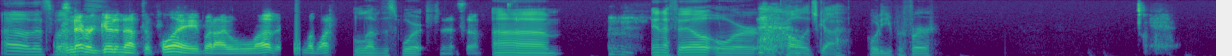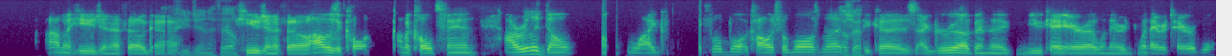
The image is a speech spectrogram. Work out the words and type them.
oh, that's funny. I was never good enough to play, but I love it. Love watching Love the sport. it. So Um, NFL or, or college guy? What do you prefer? I'm a huge NFL guy. Huge NFL. Huge NFL. I was a Col- I'm a Colts fan. I really don't like football, college football as much Okay. because I grew up in the UK era when they were when they were terrible,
